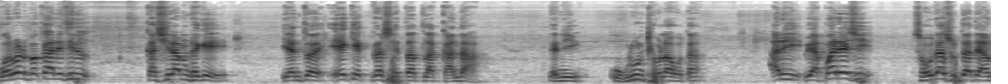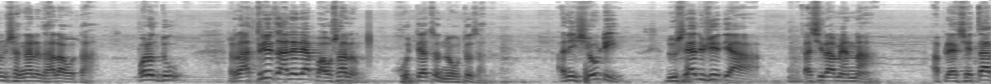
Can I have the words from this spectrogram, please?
वरवड बकाल येथील काशीराम ढगे यांचं एक एकर शेतातला कांदा त्यांनी उघडून ठेवला होता आणि व्यापाऱ्याशी सौदासुद्धा त्या अनुषंगानं झाला होता. परंतु रात्रीच आलेल्या पावसानं होत्याचं नव्हतं झालं. आणि शेवटी दुसऱ्या दिवशी त्या काशीराम यांना आपल्या शेतात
